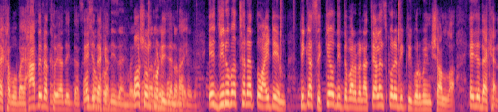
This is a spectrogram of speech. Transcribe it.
দেখাবো ভাই? হাতে ব্যথ হয়ে যাইতেছে। এই যে দেখেন অসংখ্য ডিজাইন ভাই। এই জিরো বাচ্চার এত আইটেম ঠিক আছে কেউ দিতে পারবে না। চ্যালেঞ্জ করে বিক্রি করব ইনশাল্লাহ। এই যে দেখেন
